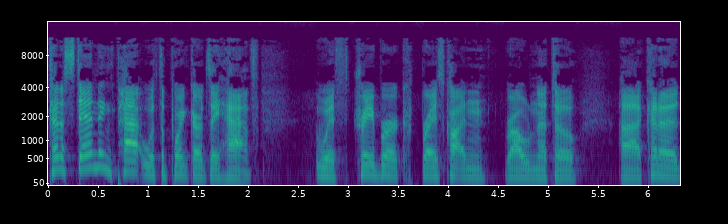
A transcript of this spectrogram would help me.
kind of standing pat with the point guards they have, with Trey Burke, Bryce Cotton, Raul Neto, uh, kind of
